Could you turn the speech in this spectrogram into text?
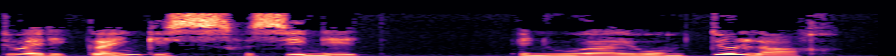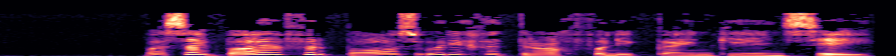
Toe hy die kynkies gesien het, en hoe hy hom toelag, was hy baie verbaas oor die gedrag van die kynkie en sê,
